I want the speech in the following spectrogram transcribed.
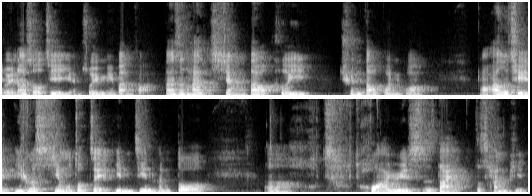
对，那时候戒严，所以没办法。但是他想到可以全岛观光啊，而且一个想作者引进很多。呃，跨越时代的产品，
